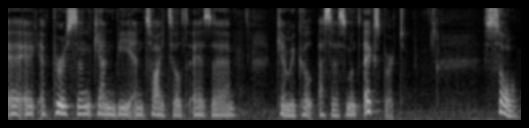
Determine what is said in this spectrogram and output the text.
a, a, person can be entitled as a chemical assessment expert. So,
